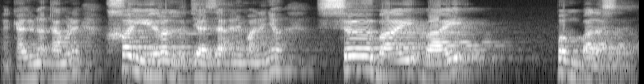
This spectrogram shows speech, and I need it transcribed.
Ha, kalau nak tambah khairal jazaa ni maknanya sebaik-baik pembalasan.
